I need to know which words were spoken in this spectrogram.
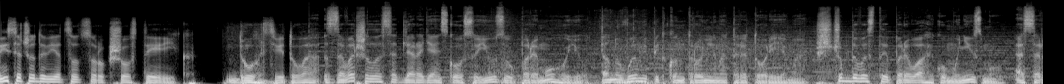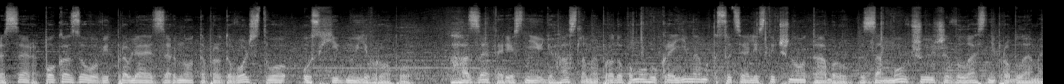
1946 рік. Друга світова завершилася для радянського союзу перемогою та новими підконтрольними територіями. Щоб довести переваги комунізму, СРСР показово відправляє зерно та продовольство у східну Європу. Газети рясніють гаслами про допомогу країнам соціалістичного табору, замовчуючи власні проблеми.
